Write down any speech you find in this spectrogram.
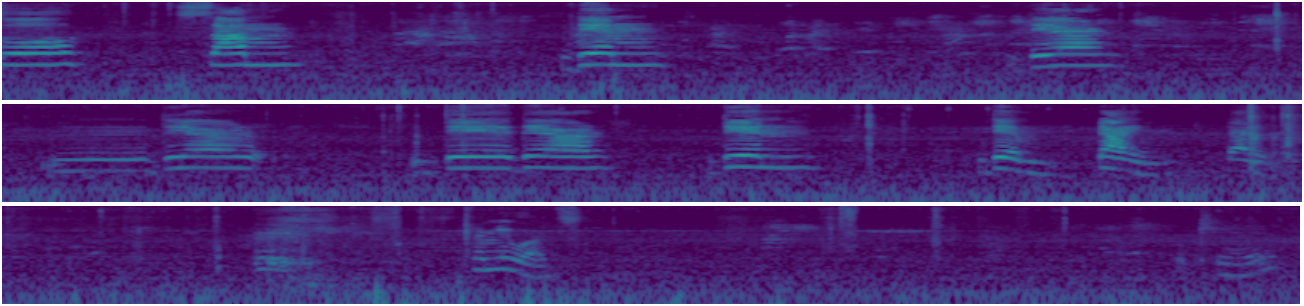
so some them their mm, their they their then them time time family words. Okay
